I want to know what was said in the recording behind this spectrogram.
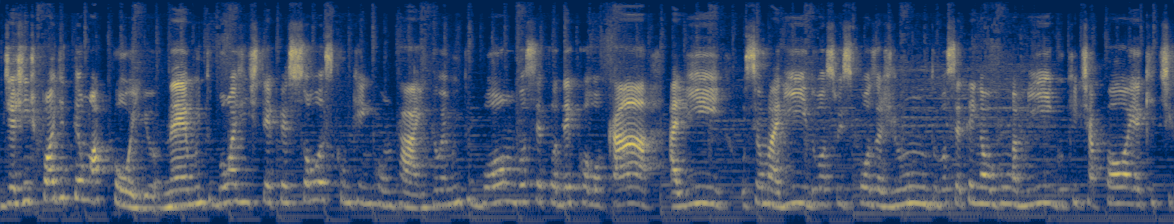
de a gente pode ter um apoio, né? É muito bom a gente ter pessoas com quem contar. Então é muito bom você poder colocar ali o seu marido ou a sua esposa junto, você tem algum amigo que te apoia, que te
